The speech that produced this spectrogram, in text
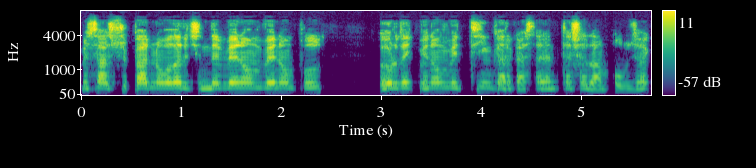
Mesela süpernovalar içinde Venom, Venom Pool, Ördek Venom ve Tink arkadaşlar. Yani taş adam olacak.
